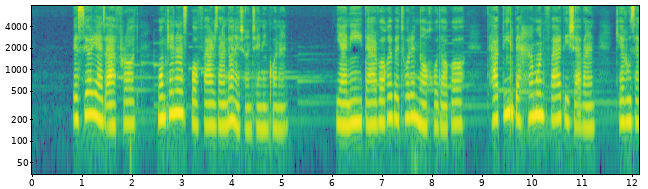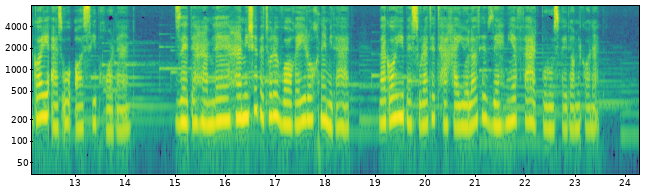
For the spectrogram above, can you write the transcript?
بسیاری از افراد ممکن است با فرزندانشان چنین کنند. یعنی در واقع به طور ناخودآگاه تبدیل به همان فردی شوند که روزگاری از او آسیب خوردند. ضد حمله همیشه به طور واقعی رخ نمی دهد و گاهی به صورت تخیلات ذهنی فرد بروز پیدا می کند.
